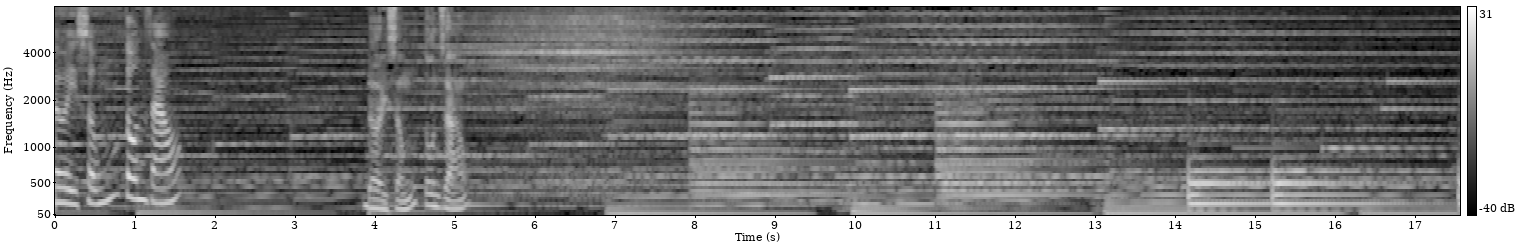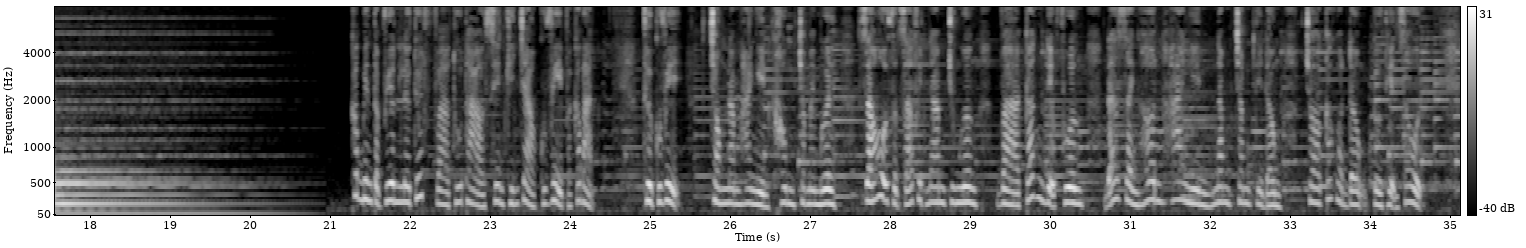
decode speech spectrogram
Đời sống tôn giáo Đời sống tôn giáo Các biên tập viên Lê Tuyết và Thu Thảo xin kính chào quý vị và các bạn. Thưa quý vị, trong năm 2020, Giáo hội Phật giáo Việt Nam Trung ương và các địa phương đã dành hơn 2.500 tỷ đồng cho các hoạt động từ thiện xã hội.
